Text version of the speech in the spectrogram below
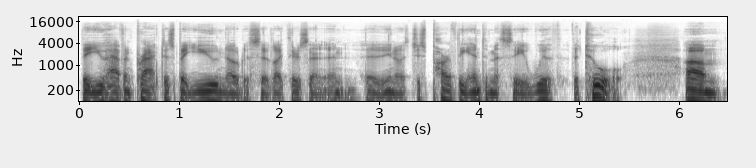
that you haven't practiced, but you notice it. Like there's an, an uh, you know, it's just part of the intimacy with the tool. Um,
